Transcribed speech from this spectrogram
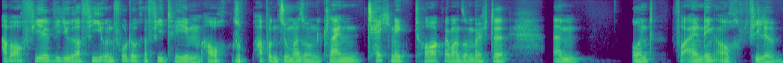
aber auch viel Videografie und Fotografie-Themen, auch so ab und zu mal so einen kleinen Technik-Talk, wenn man so möchte. Ähm, und vor allen Dingen auch viele,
